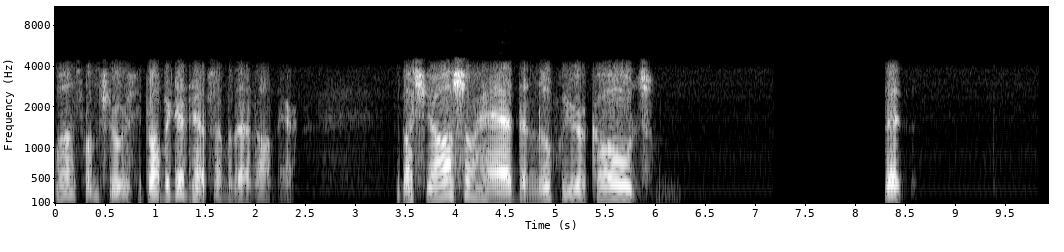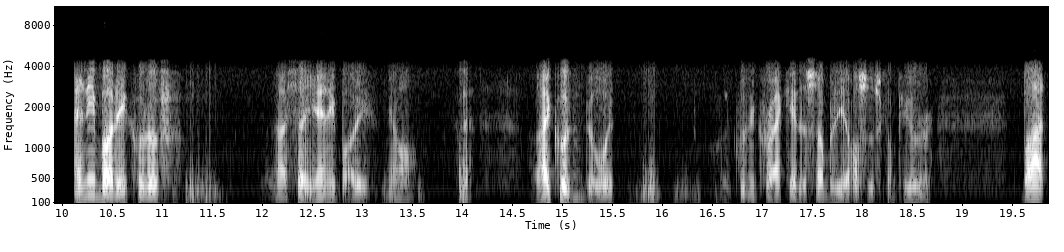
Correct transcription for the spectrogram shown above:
Well, I'm sure she probably did have some of that on there. But she also had the nuclear codes that anybody could have I say anybody, you know. I couldn't do it couldn't crack into somebody else's computer. But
